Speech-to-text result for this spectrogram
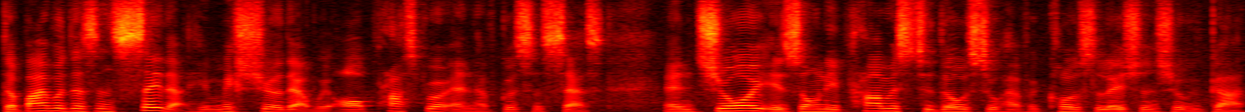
the Bible doesn't say that. He makes sure that we all prosper and have good success. And joy is only promised to those who have a close relationship with God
